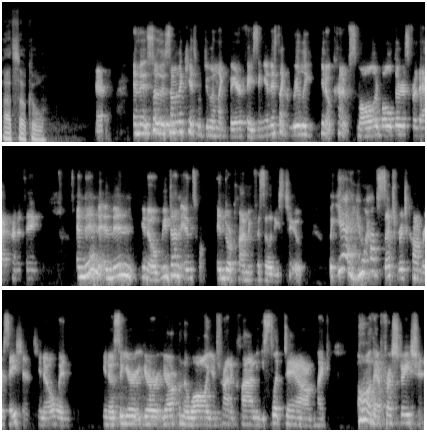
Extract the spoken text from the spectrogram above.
that's so cool. Yeah. And then so some of the kids were doing like bare facing, and it's like really you know kind of smaller boulders for that kind of thing. And then and then you know we've done in, indoor climbing facilities too. But yeah, you have such rich conversations. You know when you know so you're you're you're up on the wall, you're trying to climb, and you slip down like oh, that frustration.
